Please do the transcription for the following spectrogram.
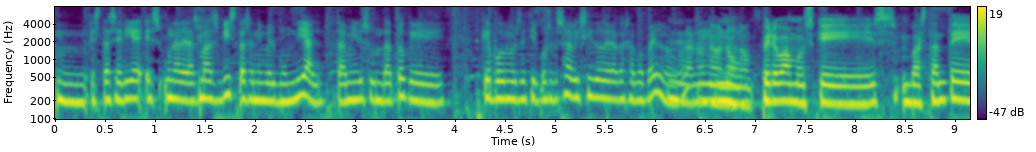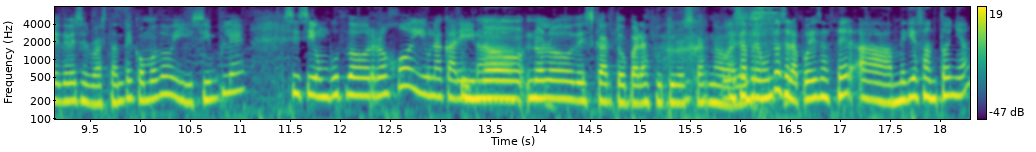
mm, esta serie es una de las más vistas a nivel mundial. También es un dato que, que podemos decir. ¿Vosotros habéis ido de La Casa de Papel? No, No, no, no, no, no. Pero vamos, que es bastante, debe ser bastante cómodo y simple. Sí, sí, un buzo rojo y una careta. Y no, no lo descarto para futuros carnavales. Esa pregunta se la puedes hacer a Medio Santoña,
